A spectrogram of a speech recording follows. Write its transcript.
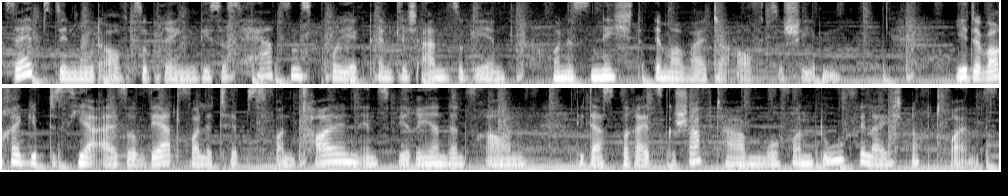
selbst den Mut aufzubringen, dieses Herzensprojekt endlich anzugehen und es nicht immer weiter aufzuschieben. Jede Woche gibt es hier also wertvolle Tipps von tollen, inspirierenden Frauen, die das bereits geschafft haben, wovon du vielleicht noch träumst.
